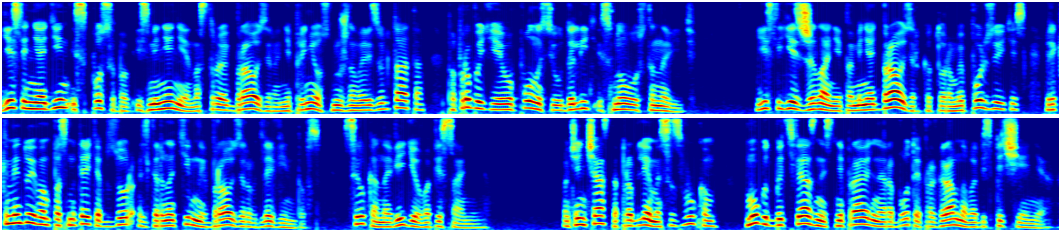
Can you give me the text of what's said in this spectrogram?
Если ни один из способов изменения настроек браузера не принес нужного результата, попробуйте его полностью удалить и снова установить. Если есть желание поменять браузер, которым вы пользуетесь, рекомендую вам посмотреть обзор альтернативных браузеров для Windows. Ссылка на видео в описании. Очень часто проблемы со звуком могут быть связаны с неправильной работой программного обеспечения,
